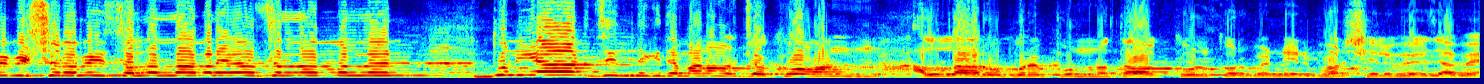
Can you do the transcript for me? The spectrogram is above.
নবী বিশ্ব নবী আলাইহি বললেন, দুনিয়ার জিন্দগিতে মানুষ যখন আল্লাহর উপরে পূর্ণ তাওয়াক্কুল করবে, নির্ভরশীল হয়ে যাবে,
